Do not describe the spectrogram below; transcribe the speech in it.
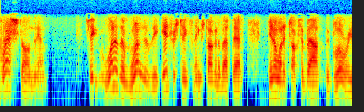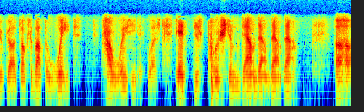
pressed on them. See, one of the one of the interesting things talking about that, you know, when it talks about the glory of God, talks about the weight, how weighty it was. It just pushed him down, down, down, down. Uh-huh.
